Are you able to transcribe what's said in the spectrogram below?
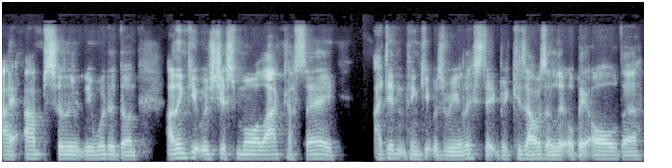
I absolutely would have done. I think it was just more like I say, I didn't think it was realistic because I was a little bit older.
